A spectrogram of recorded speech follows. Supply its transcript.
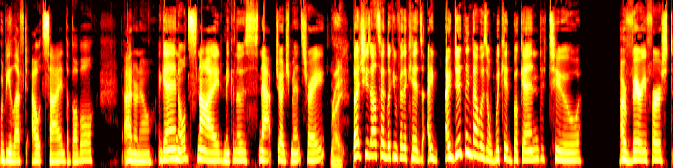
would be left outside the bubble. I don't know. Again, old snide making those snap judgments, right? Right. but she's outside looking for the kids. I I did think that was a wicked bookend to our very first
